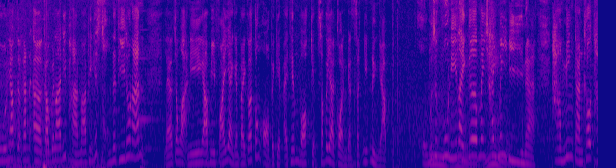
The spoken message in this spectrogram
0 ครับกับกันเอ่อกับเวลาที่ผ่านมาเพียงแค่ 2 นาทีเท่านั้น แล้วจังหวะนี้ครับ มีไฟท์ใหญ่กันไปก็ต้องออกไปเก็บไอเทมบล็อกเก็บทรัพยากรกันสักนิดหนึ่งครับโหเมื่อสักครู่นี้ไลเกอร์ไม่ใช่ไม่ดีนะทามมิ่งการเข้าท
